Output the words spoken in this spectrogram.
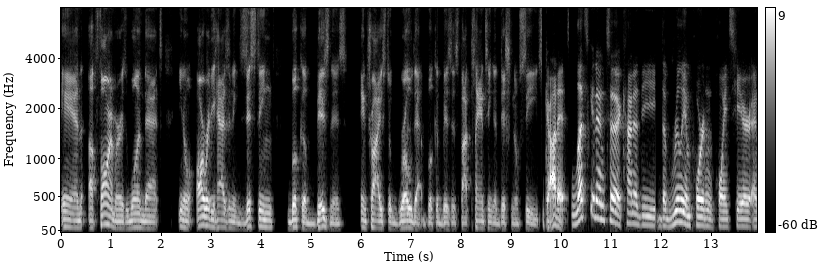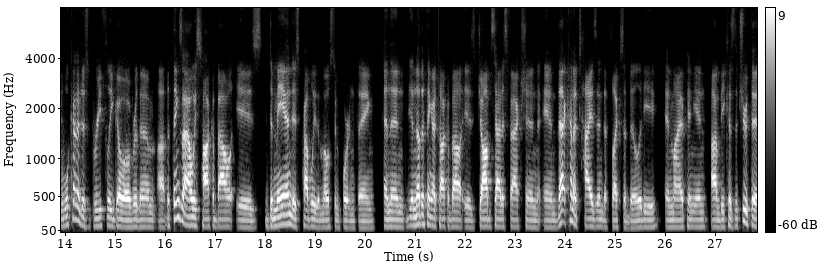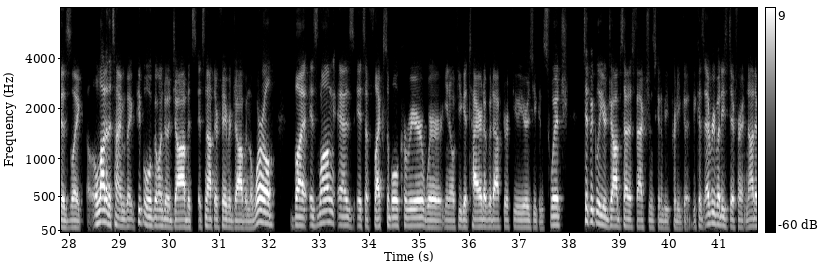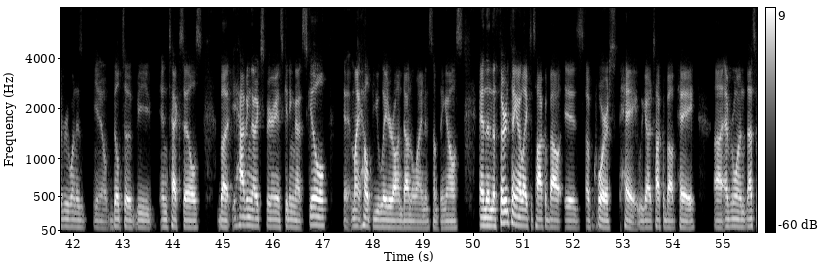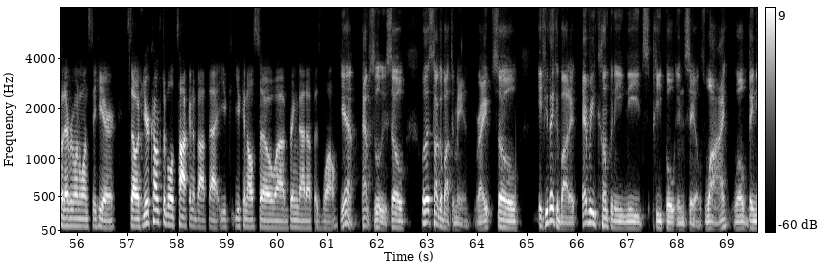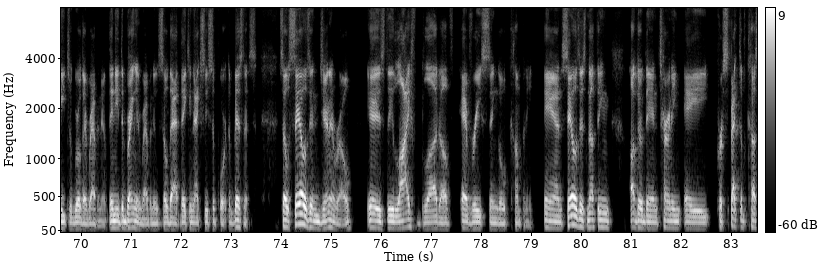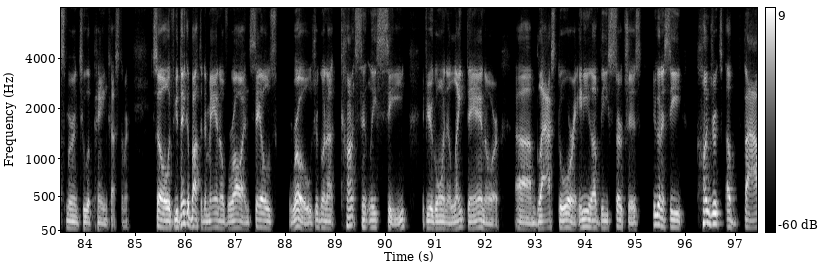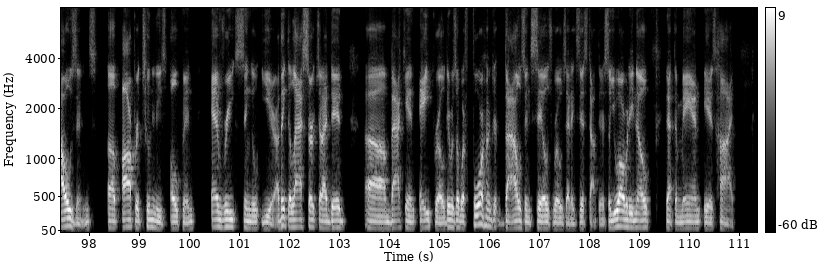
And a farmer is one that, you know, already has an existing book of business and tries to grow that book of business by planting additional seeds. Got it. Let's get into kind of the the really important points here, and we'll kind of just briefly go over them. Uh, the things I always talk about is demand is probably the most important thing, and then another thing I talk about is job satisfaction, and that kind of ties into flexibility, in my opinion, um, because the truth is, like a lot of the time, like people will go into a job, it's it's not their favorite job in the world but as long as it's a flexible career where, you know, if you get tired of it after a few years, you can switch, typically your job satisfaction is going to be pretty good because everybody's different. Not everyone is, you know, built to be in tech sales, but having that experience, getting that skill, it might help you later on down the line in something else. And then the third thing I like to talk about is, of course, pay. We got to talk about pay. Uh, everyone, that's what everyone wants to hear. So if you're comfortable talking about that, you you can also uh, bring that up as well. Yeah, absolutely. So well, let's talk about demand, right? So if you think about it, every company needs people in sales. Why? Well, they need to grow their revenue. They need to bring in revenue so that they can actually support the business. So sales in general is the lifeblood of every single company. And sales is nothing other than turning a prospective customer into a paying customer. So if you think about the demand overall and sales roles, you're going to constantly see, if you're going to LinkedIn or um, Glassdoor or any of these searches, you're going to see hundreds of thousands of opportunities open every single year. I think the last search that I did um, back in April, there was over 400,000 sales roles that exist out there. So you already know that demand is high.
